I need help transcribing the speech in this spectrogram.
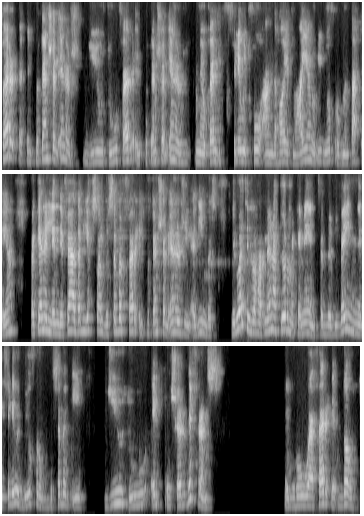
فرق ال potential energy due to فرق ال potential energy إنه كان fluid فوق عند height معين وبيجي يخرج من تحت هنا. فكان الاندفاع ده بيحصل بسبب فرق ال potential energy القديم بس. دلوقتي ظهر لنا term كمان فبيبين إن ال fluid بيخرج بسبب إيه؟ Due to ال pressure difference اللي هو فرق الضغط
